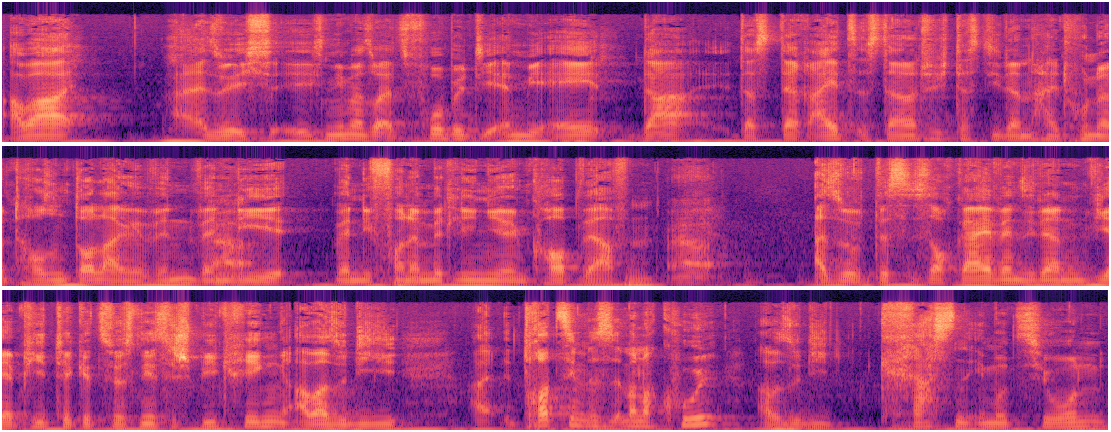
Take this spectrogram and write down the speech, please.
Aber also ich, ich nehme mal so als Vorbild die NBA, da, dass der Reiz ist da natürlich, dass die dann halt 100.000 Dollar gewinnen, wenn, Ja. die, wenn die von der Mittellinie einen Korb werfen. Ja. Also das ist auch geil, wenn sie dann VIP-Tickets fürs nächste Spiel kriegen, aber so die, äh, trotzdem ist es immer noch cool, aber so die krassen Emotionen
